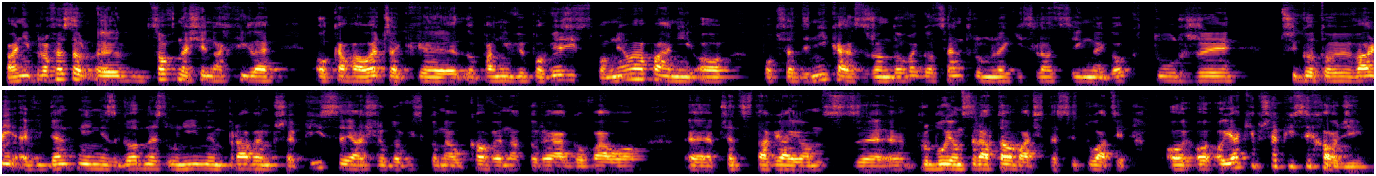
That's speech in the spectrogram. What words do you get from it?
Pani profesor, y, cofnę się na chwilę o kawałeczek y, do Pani wypowiedzi. Wspomniała Pani o poprzednikach z Rządowego Centrum Legislacyjnego, którzy przygotowywali ewidentnie niezgodne z unijnym prawem przepisy, a środowisko naukowe na to reagowało, e, przedstawiając, e, próbując ratować tę sytuację. O, o, o jakie przepisy chodzi?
